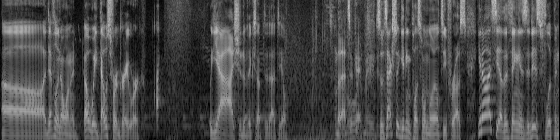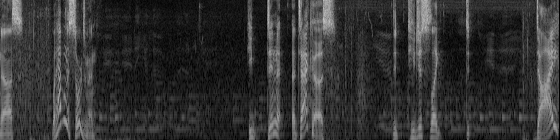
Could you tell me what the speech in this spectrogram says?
Uh, I definitely don't want to... Oh, wait. That was for a great work. Well, yeah, I should have accepted that deal. But that's okay. So it's actually getting plus one loyalty for us. You know, that's the other thing is it is flipping to us. What happened to swordsman? Didn't attack us. Did he just like die?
